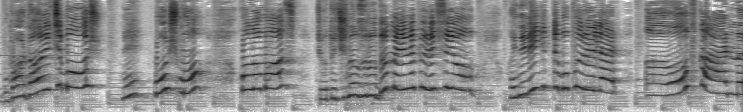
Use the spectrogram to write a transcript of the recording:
Bu bardağın içi boş. Ne? Boş mu? Olamaz. Cadı için hazırladığım meyve püresi yok. Ay nereye gitti bu püreler? Of karnım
